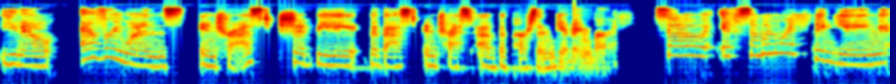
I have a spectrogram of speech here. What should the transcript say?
you know, everyone's interest should be the best interest of the person giving birth. So, if someone were thinking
